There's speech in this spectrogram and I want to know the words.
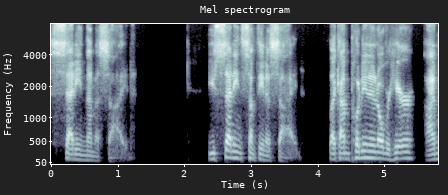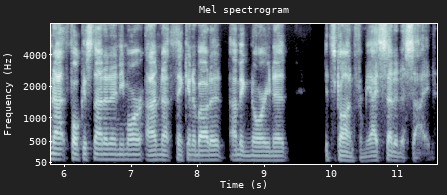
setting them aside. You setting something aside. Like I'm putting it over here. I'm not focused on it anymore. I'm not thinking about it. I'm ignoring it. It's gone for me. I set it aside.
